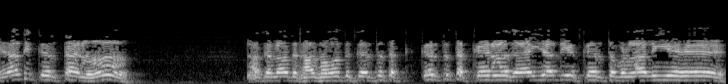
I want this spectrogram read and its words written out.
ਇਹਨਾਂ ਦੀ ਕਿਰਤਾ ਨਾ। ਨੱਕ ਕਰਨਾ ਦਿਖਾ ਸਮਾਂ ਤੇ ਕਿਰਤ ਤੱਕ, ਕਿਰਤ ਧੱਕੇ ਨਾਲ ਕਰਾਈ ਜਾਂਦੀ ਹੈ, ਕਿਰਤ ਬਣਾ ਲਈ ਇਹ।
